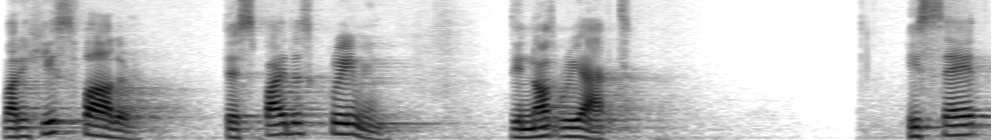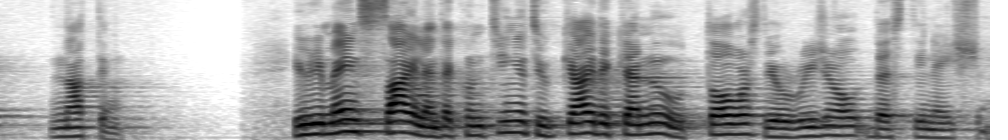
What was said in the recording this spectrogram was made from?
But his father, despite the screaming, did not react. He said nothing. He remained silent and continued to guide the canoe towards the original destination.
